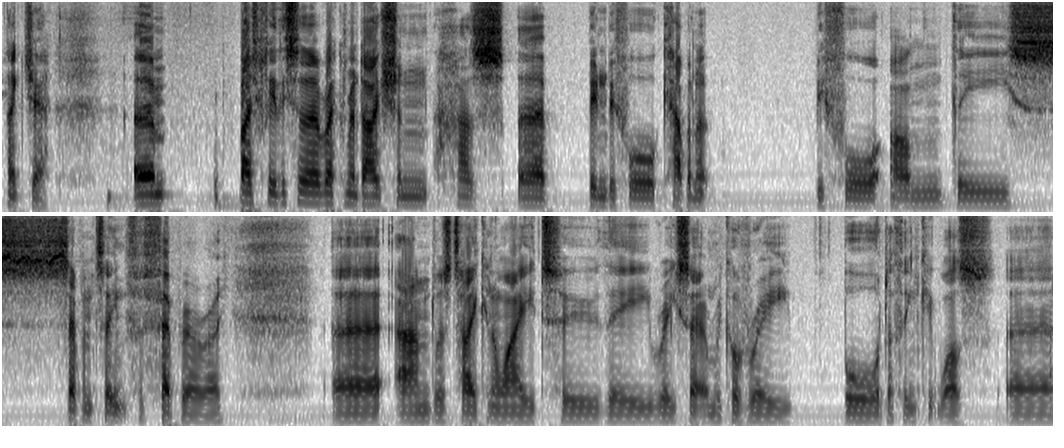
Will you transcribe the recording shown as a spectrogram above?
Thank you, Chair. Um, basically, this uh, recommendation has uh, been before Cabinet before on the 17th of February uh, and was taken away to the Reset and Recovery Board, I think it was, uh,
